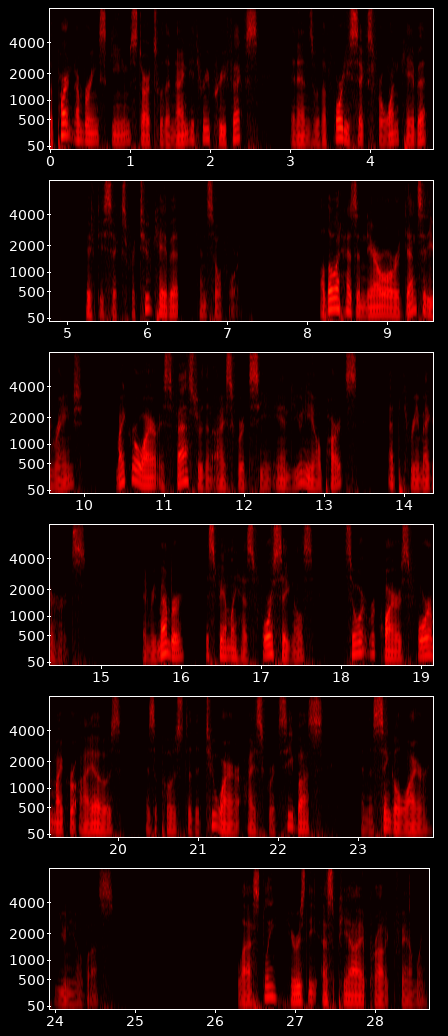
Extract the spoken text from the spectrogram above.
The part numbering scheme starts with a 93 prefix and ends with a 46 for 1 kbit, 56 for 2 kbit, and so forth. Although it has a narrower density range, microwire is faster than I2C and Unio parts at 3 MHz. And remember, this family has four signals, so it requires four micro IOs as opposed to the two-wire I2C bus and the single-wire Unio bus. Lastly, here is the SPI product family,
